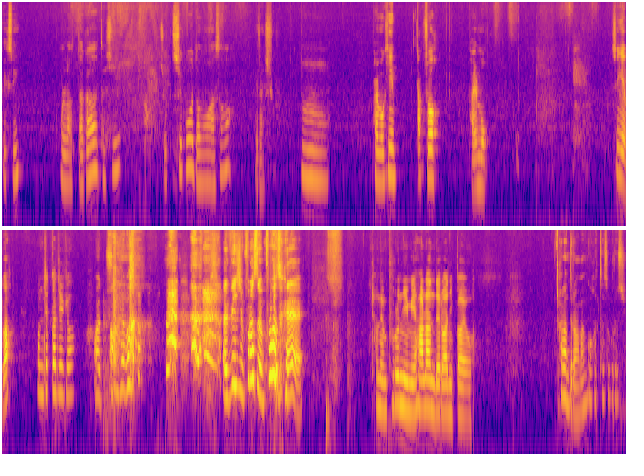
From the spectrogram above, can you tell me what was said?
백스윙 올라왔다가 다시 쭉 치고 넘어와서 이런 식으로 음. 발목 힘 딱 줘. 발목 스윙 해봐. 언제까지 줘? 아 스윙 해봐. FBC 풀었으면 풀어도 돼. 저는 프로님이 하라는 대로 하니까요. 하란 대로 안 한 것 같아서 그러지.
